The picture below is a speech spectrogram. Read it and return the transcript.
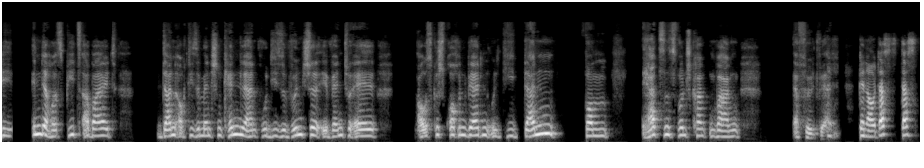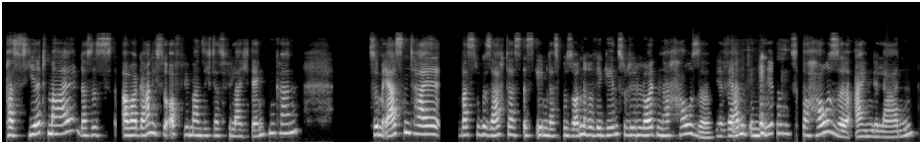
die in der Hospizarbeit dann auch diese Menschen kennenlernt, wo diese Wünsche eventuell ausgesprochen werden und die dann vom Herzenswunschkrankenwagen erfüllt werden. Genau, das, das passiert mal. Das ist aber gar nicht so oft, wie man sich das vielleicht denken kann. Zum ersten Teil, was du gesagt hast, ist eben das Besondere. Wir gehen zu den Leuten nach Hause. Wir werden in deren Zuhause eingeladen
